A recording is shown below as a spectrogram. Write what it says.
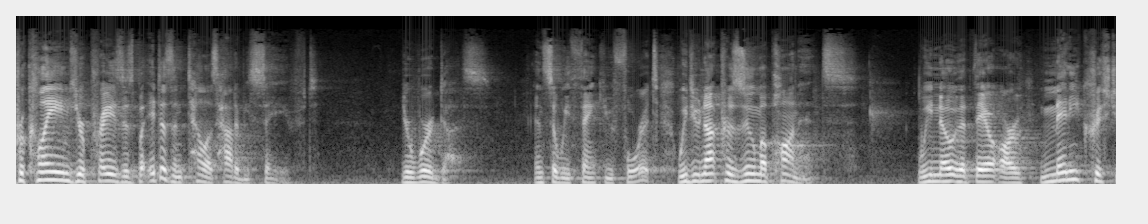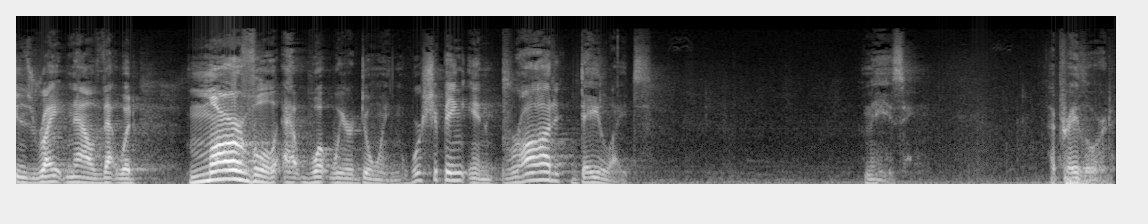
proclaims your praises, but it doesn't tell us how to be saved. Your word does. And so we thank you for it. We do not presume upon it. We know that there are many Christians right now that would marvel at what we're doing, worshiping in broad daylight. Amazing. I pray, Lord,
